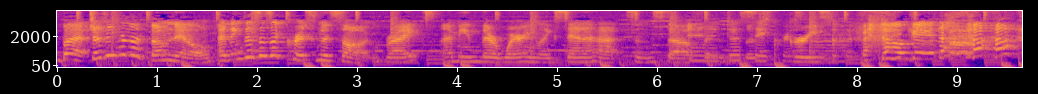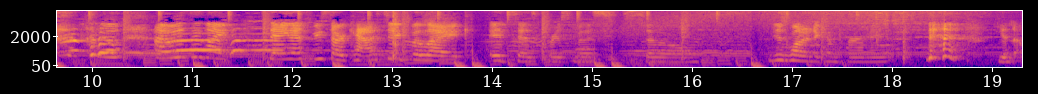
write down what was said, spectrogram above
But judging from the thumbnail, I think this is a Christmas song, right? I mean, they're wearing like Santa hats and stuff. And it does say Christmas green- in the back. Okay. no, I wasn't like saying that to be sarcastic, but like it says Christmas, so just wanted to confirm it. You know,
